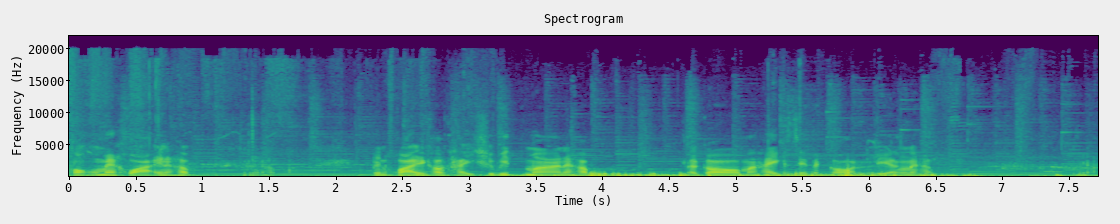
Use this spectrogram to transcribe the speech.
ของแม่ควายนะครับนี่ครับเป็นควายที่เขาไถ่ายชีวิตมานะครับ แล้วก็มาให้เกษตรกรเลี้ยงนะครับนี่ย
